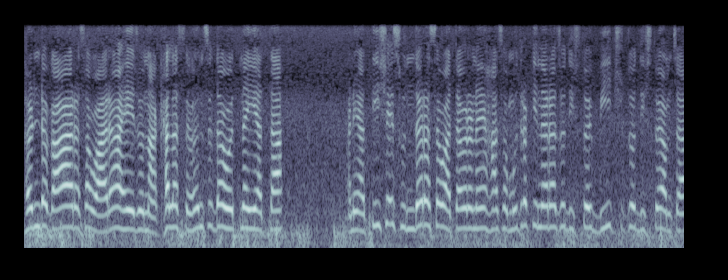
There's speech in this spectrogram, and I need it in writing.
थंडगार असा वारा आहे जो नाकाला सहनसुद्धा होत नाही आता. आणि अतिशय सुंदर असं वातावरण आहे. हा समुद्र किनारा जो दिसतोय बीच जो दिसतोय आमचा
